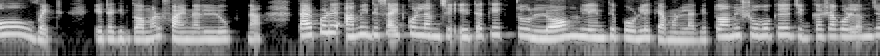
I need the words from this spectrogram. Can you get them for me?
ওহ ওয়েট! এটা কিন্তু আমার ফাইনাল লুক না। তারপরে আমি ডিসাইড করলাম যে এটাকে একটু লং লেন্থে এ পড়লে কেমন লাগে। তো আমি শুভকে জিজ্ঞাসা করলাম যে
